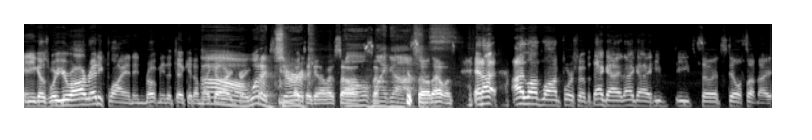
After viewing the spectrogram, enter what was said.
and he goes, "Well, you're already flying," and wrote me the ticket. I'm like, "Oh, what a jerk. ticket. I was So, oh so, my gosh. so that was, and I I love law enforcement, but that guy, that guy, he he. So it's still something I,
